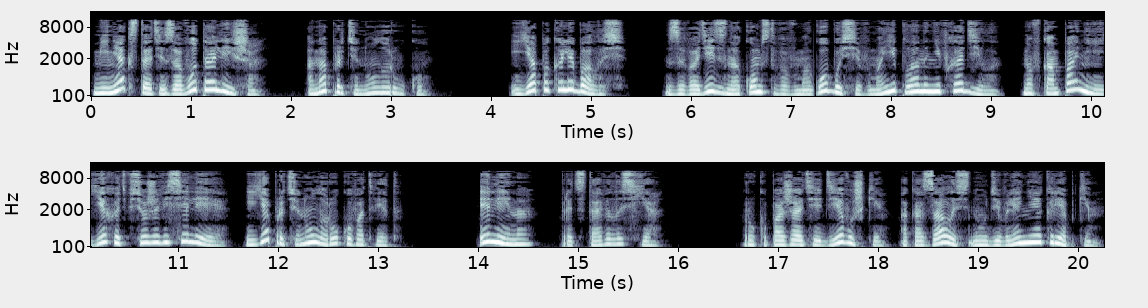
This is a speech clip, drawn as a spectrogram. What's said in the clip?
«Меня, кстати, зовут Алиша». Она протянула руку. Я поколебалась. Заводить знакомство в Магобусе в мои планы не входило, но в компании ехать все же веселее, и я протянула руку в ответ. «Элина», — представилась я. Рукопожатие девушки оказалось на удивление крепким.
